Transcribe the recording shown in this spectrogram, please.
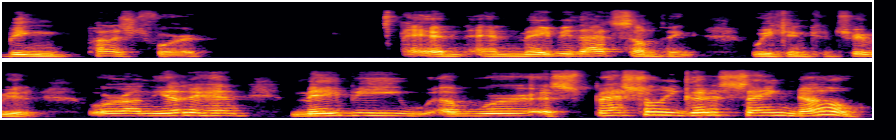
being punished for it, and and maybe that's something we can contribute. Or on the other hand maybe uh, we're especially good at saying no.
